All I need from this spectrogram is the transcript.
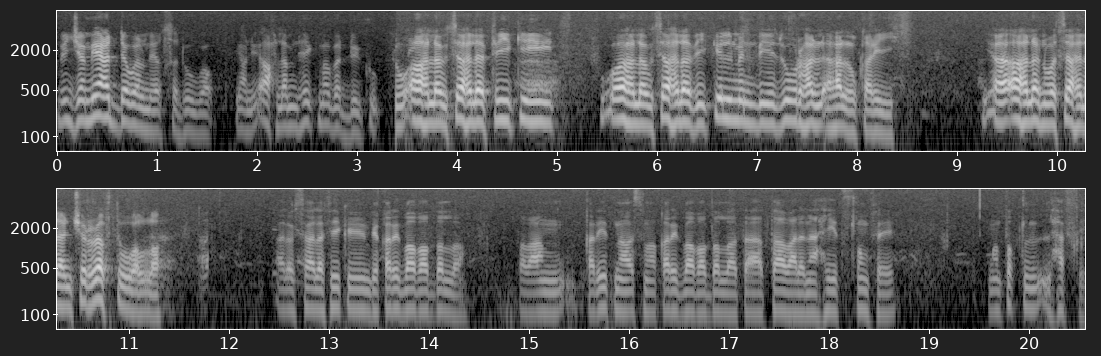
من جميع الدول ما يقصدوها يعني أحلى من هيك ما بده يكون. وأهلا وسهلا فيكي وأهلا وسهلا بكل من بيزور هال- هالقرية. يا أهلا وسهلا شرفتوا والله. أهلا وسهلا فيكم بقريه بابا عبد الله. طبعا قريتنا اسمها قرية بابا عبد الله تا- تابعة لناحية صلنفه منطقة الحفه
